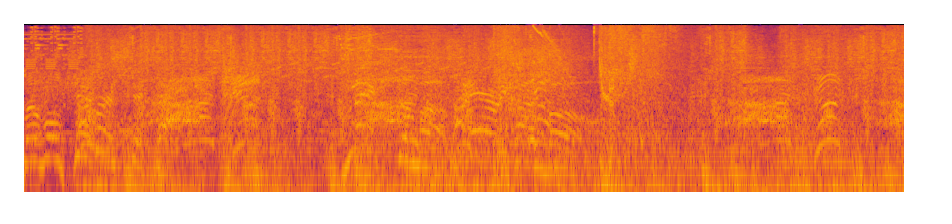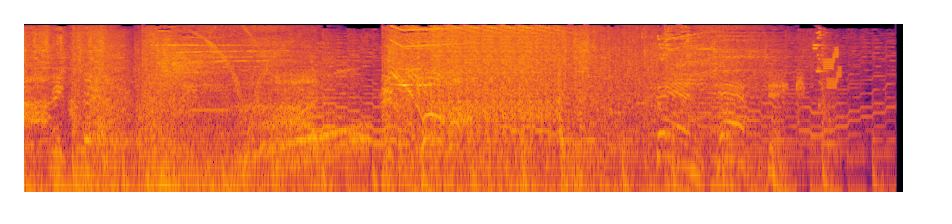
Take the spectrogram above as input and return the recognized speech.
Level two. First attack. Maximum air combo.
